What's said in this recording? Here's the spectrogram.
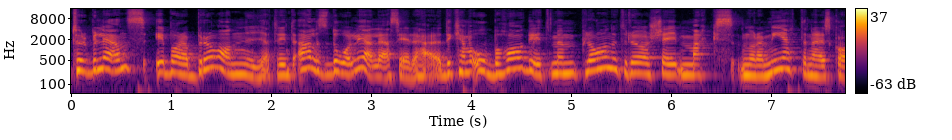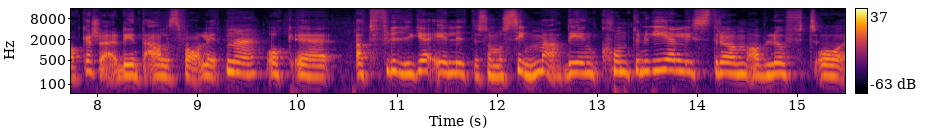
turbulens är bara bra nyheter, det är inte alls dåliga läser jag det här. Det kan vara obehagligt men planet rör sig max några meter när det skakar så här. Det är inte alls farligt. Nej. Och eh, att flyga är lite som att simma. Det är en kontinuerlig ström av luft och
